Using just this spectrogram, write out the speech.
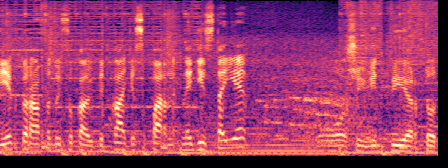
Віктора. Федосюка у підкаті суперник не дістає. Божий відбір тут.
